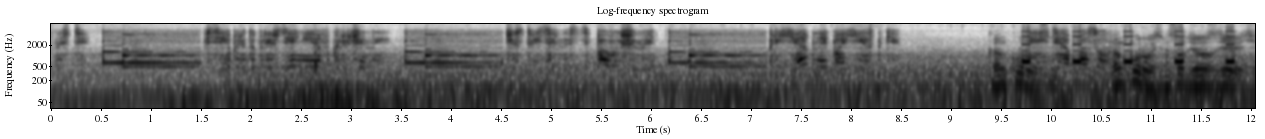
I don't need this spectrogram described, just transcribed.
безопасности. Все предупреждения включены. Чувствительность повышенной. Приятной поездки. Конкур, И диапазон. Конкур 899.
